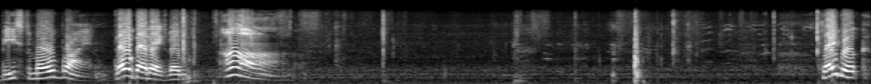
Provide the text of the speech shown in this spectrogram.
Beast Mode Brian. Throw up that X, baby. Ah. Playbook.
